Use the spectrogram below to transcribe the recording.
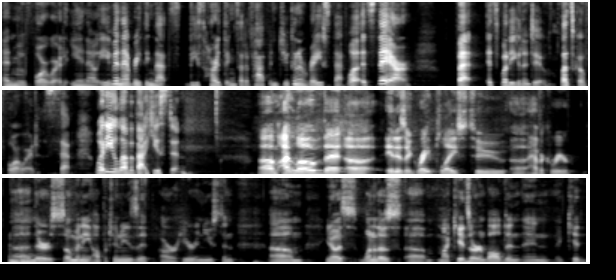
and move forward. You know, even everything that's these hard things that have happened, you can erase that. Well, it's there, but it's what are you going to do? Let's go forward. So, what do you love about Houston? Um, I love that uh, it is a great place to uh, have a career. Uh, there's so many opportunities that are here in Houston. Um, you know, it's one of those. Uh, my kids are involved in, in kid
